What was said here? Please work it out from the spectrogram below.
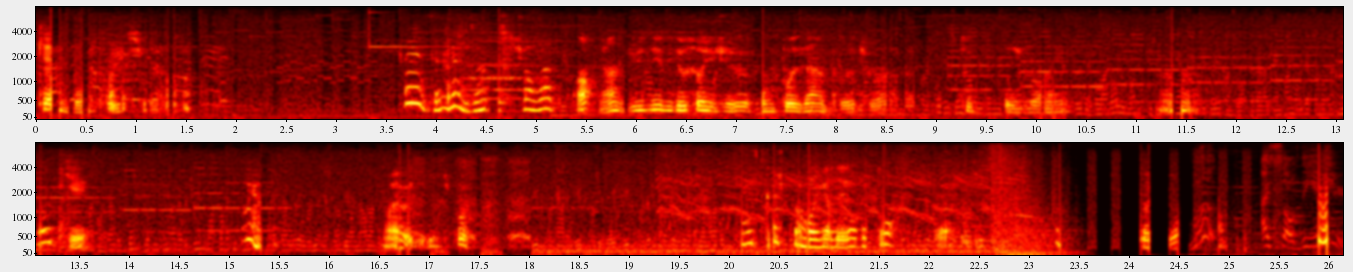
Quel bon truc celui-là. Eh, c'est bien, qu'est-ce que tu en vois Oh, rien, juste des vidéos sur les jeux pour me poser un peu, tu vois. Toutes ces journées. Ok. Ouais, vas-y, tu peux. Est-ce que je peux me regarder là avec toi? solve the issue,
